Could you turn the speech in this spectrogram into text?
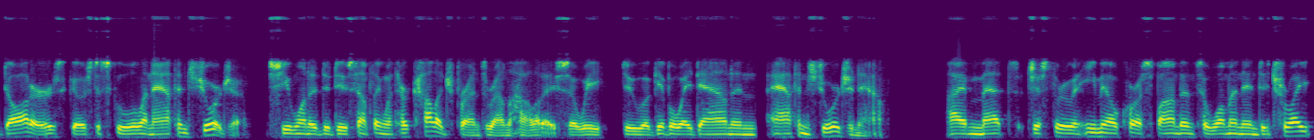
daughters goes to school in Athens, Georgia. She wanted to do something with her college friends around the holidays. So we do a giveaway down in Athens, Georgia now. I met just through an email correspondence a woman in Detroit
